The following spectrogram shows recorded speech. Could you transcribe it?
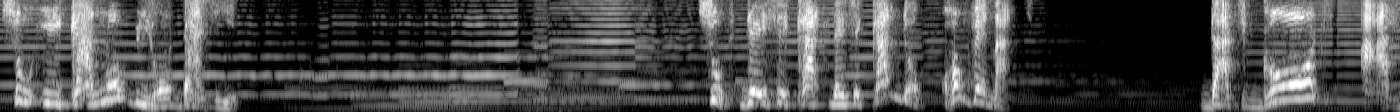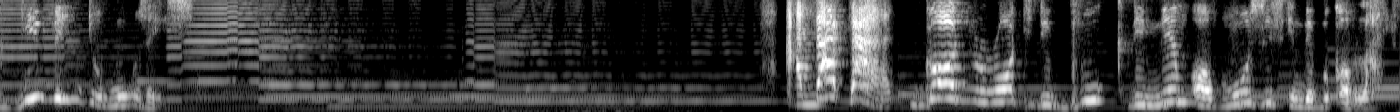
So he cannot be under him. So there is a there's a kind of covenant that God has given to Moses. At that time, God wrote the book, the name of Moses in the book of life.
